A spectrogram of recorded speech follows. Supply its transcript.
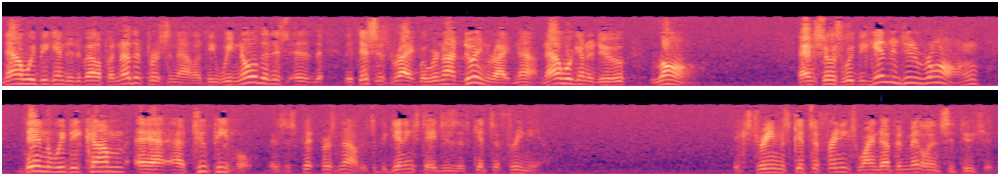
now we begin to develop another personality. We know that, uh, that this is right, but we're not doing right now. Now we're going to do wrong. And so as we begin to do wrong, then we become two people. There's a split personality. It's the beginning stages of schizophrenia. Extreme schizophrenics wind up in mental institutions.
